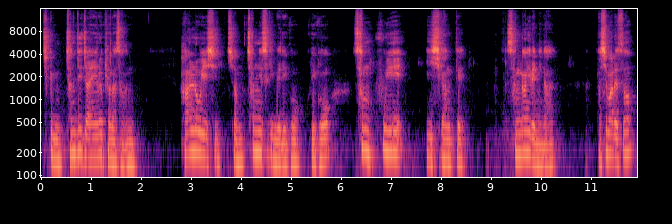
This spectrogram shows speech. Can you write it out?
지금 천지자연의 변화상은 할로의 시점 찬이슬이 내리고 그리고 3후의 이 시간대 상강이 됩니다. 다시 말해서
